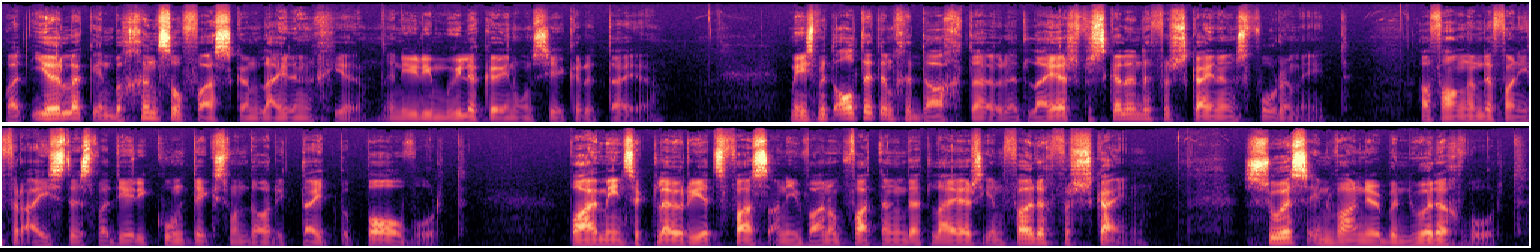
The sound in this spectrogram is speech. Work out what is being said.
wat eerlik en beginselvas kan leiding gee in hierdie moeilike en onsekere tye. Mens moet altyd in gedagte hou dat leiers verskillende verskyningsvorme het afhangende van die vereistes wat deur die konteks van daardie tyd bepaal word. Baie mense klou reeds vas aan die wanopvatting dat leiers eenvoudig verskyn soos en wanneer benodig word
